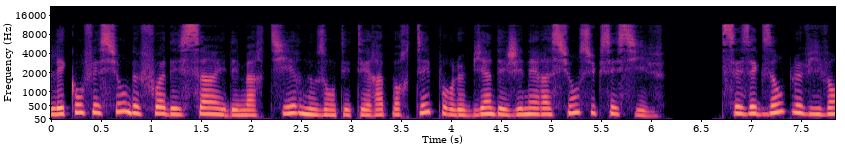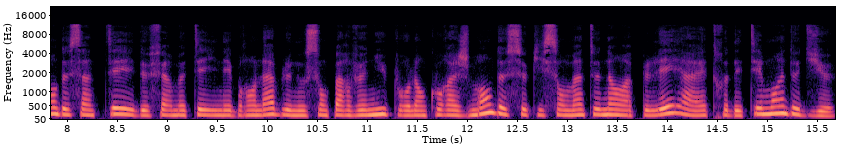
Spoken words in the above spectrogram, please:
Les confessions de foi des saints et des martyrs nous ont été rapportées pour le bien des générations successives. Ces exemples vivants de sainteté et de fermeté inébranlable nous sont parvenus pour l'encouragement de ceux qui sont maintenant appelés à être des témoins de Dieu.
